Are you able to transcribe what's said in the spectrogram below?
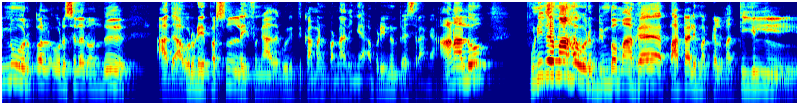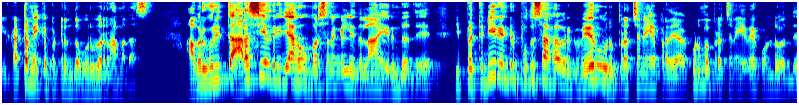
இன்னும் ஒரு பல் ஒரு சிலர் வந்து அது அவருடைய பர்சனல் லைஃபுங்க அதை குறித்து கமெண்ட் பண்ணாதீங்க அப்படின்னு பேசுகிறாங்க ஆனாலும் புனிதமாக ஒரு பிம்பமாக பாட்டாளி மக்கள் மத்தியில் கட்டமைக்கப்பட்டிருந்த ஒருவர் ராமதாஸ். அவர் குறித்து அரசியல் ரீதியாக விமர்சனங்கள் இதெல்லாம் இருந்தது. இப்போ திடீரென்று புதுசாக அவருக்கு வேறு ஒரு பிரச்சனையை பிரத குடும்ப பிரச்சனையவே கொண்டு வந்து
